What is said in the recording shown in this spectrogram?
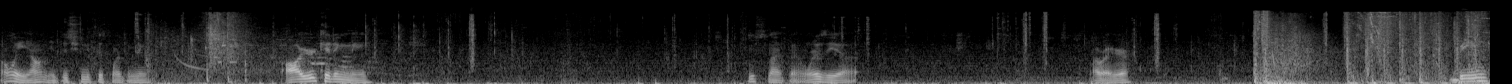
Oh wait, y'all need this. You need this more than me. Oh, you're kidding me. Who's sniping? Where's he at? Oh, right here. Beamed.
